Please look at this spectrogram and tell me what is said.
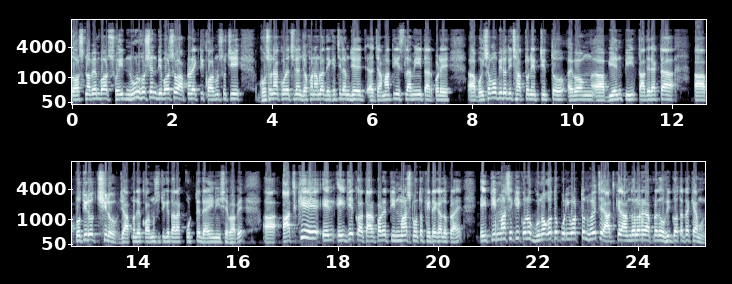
দশ নভেম্বর শহীদ নূর হোসেন দিবসেও আপনারা একটি কর্মসূচি ঘোষণা করেছিলেন যখন আমরা দেখেছিলাম যে জামাতি ইসলামী তারপরে আহ, বৈষম্য বিরোধী ছাত্র নেতৃত্ব এবং বিএনপি তাদের একটা প্রতিরোধ ছিল যে আপনাদের কর্মসূচিকে তারা করতে দেয়নি সেভাবে। আজকে এর, এই যে তারপরে তিন মাস মতো কেটে গেল প্রায়। এই তিন মাসে কি কোনো গুণগত পরিবর্তন হয়েছে? আজকের আন্দোলনের আপনাদের অভিজ্ঞতাটা কেমন?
